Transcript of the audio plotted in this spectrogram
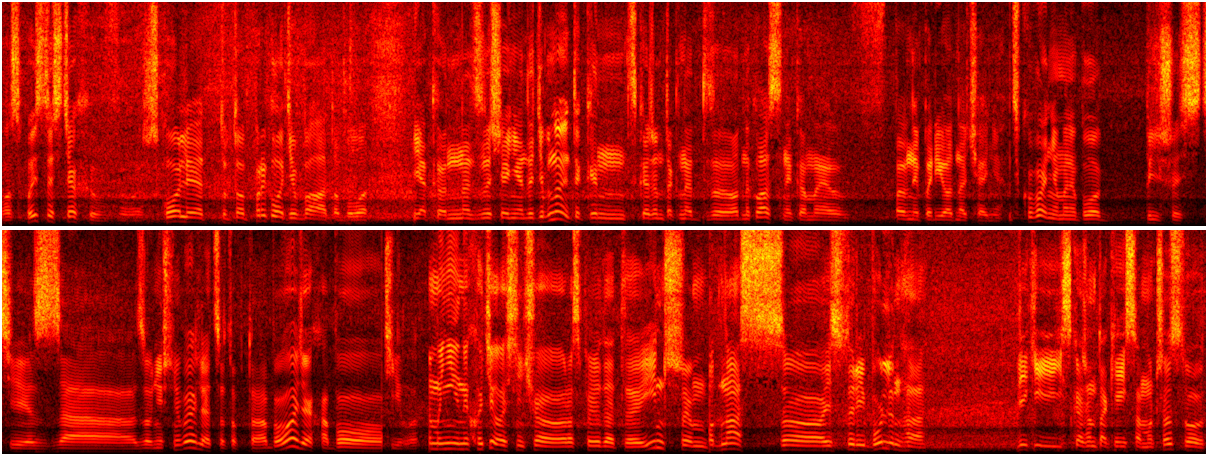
в особистостях, і в школі. Тобто прикладів багато було. Як надзвичайно наді мною, так і, скажімо так, над однокласниками в певний період навчання. Цькування в мене було більшості за зовнішній вигляд, це тобто або одяг, або тіло. Мені не хотілося нічого розповідати іншим. Одна з е, історій булінга, в якій, скажімо так, я й сам участвував,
